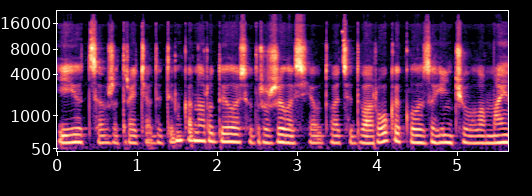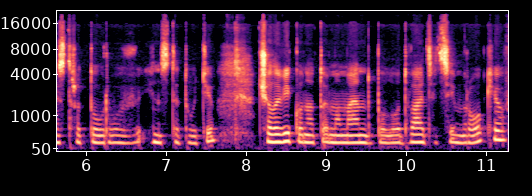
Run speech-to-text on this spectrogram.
І це вже третя дитинка народилась. Одружилась я в 22 роки, коли закінчувала магістратуру в інституті. Чоловіку на той момент було 27 років.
